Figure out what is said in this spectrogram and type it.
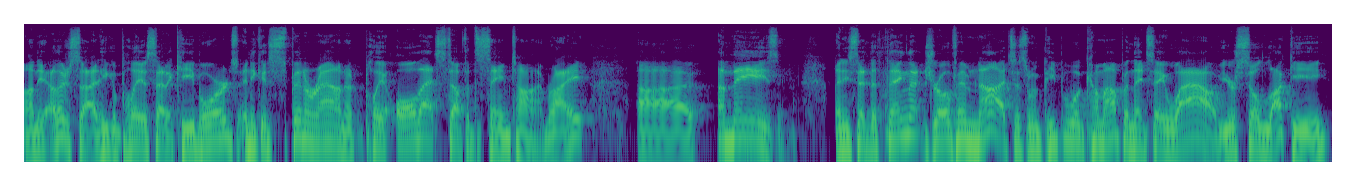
on the other side he could play a set of keyboards, and he could spin around and play all that stuff at the same time, right? Uh, amazing. And he said the thing that drove him nuts is when people would come up and they'd say, Wow, you're so lucky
